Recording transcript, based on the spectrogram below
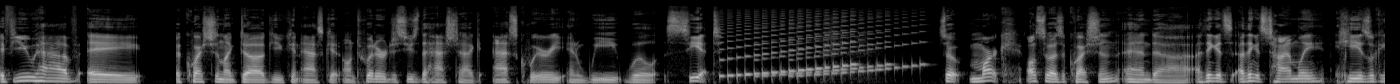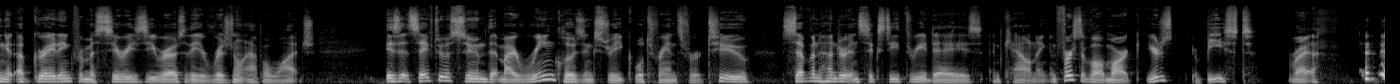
If you have a a question like Doug, you can ask it on Twitter. Just use the hashtag AskQuery and we will see it. So Mark also has a question, and uh, I think it's I think it's timely. He's looking at upgrading from a Series Zero to the original Apple Watch. Is it safe to assume that my ring closing streak will transfer to 763 days and counting? And first of all, Mark, you're just a beast, right?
